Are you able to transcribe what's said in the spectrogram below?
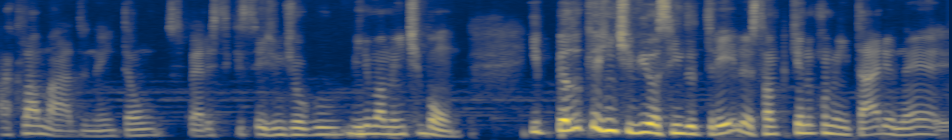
aclamado, né? Então, espera-se que seja um jogo minimamente bom. E pelo que a gente viu assim do trailer, só um pequeno comentário, né?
